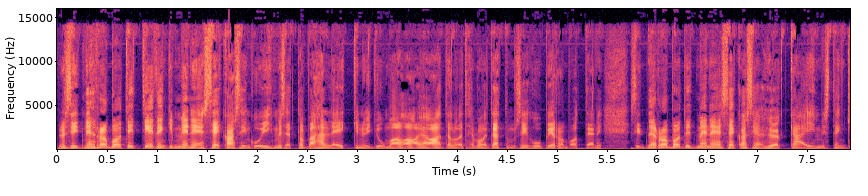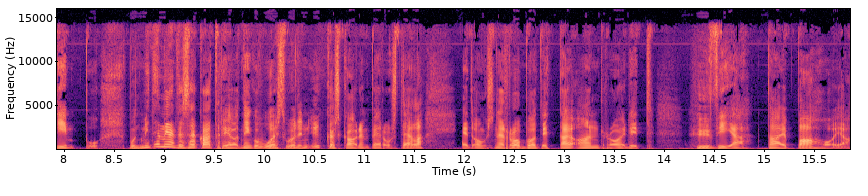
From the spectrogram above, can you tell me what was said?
no sit ne robotit tietenkin menee sekaisin, kun ihmiset on vähän leikkinyt Jumalaa ja ajatellut, että he voi tehdä tämmöisiä hupirobotteja, niin sitten ne robotit menee sekaisin ja hyökkää ihmisten kimppuun. Mutta mitä mieltä sä Katri oot niinku Westworldin ykköskauden perusteella, että onko ne robotit tai androidit hyviä tai pahoja?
